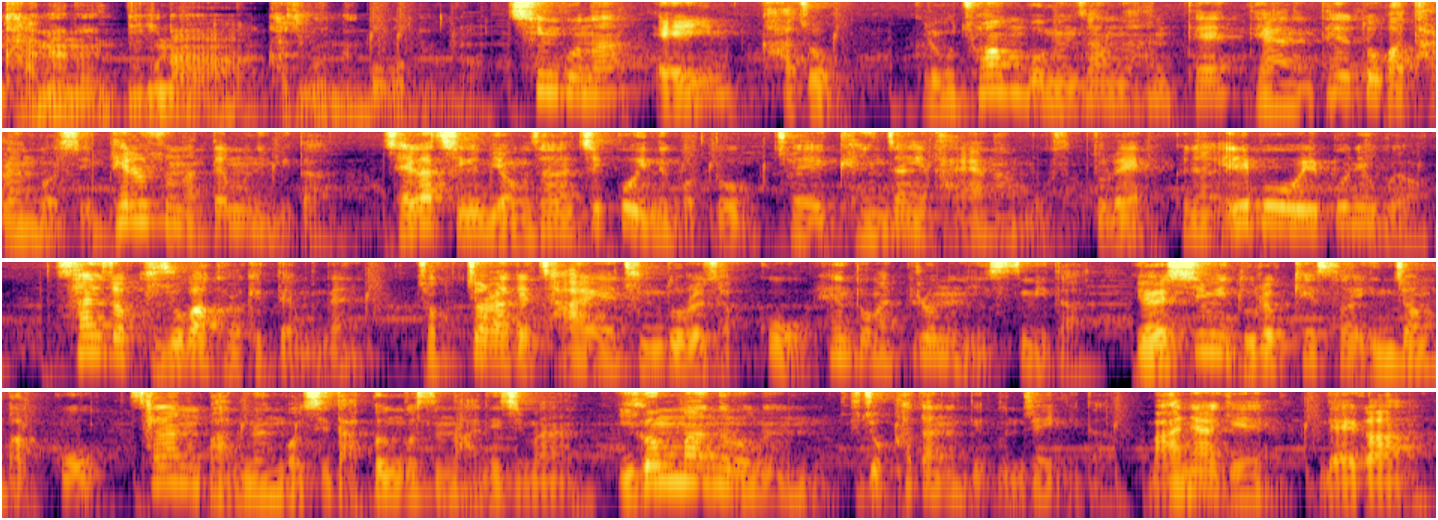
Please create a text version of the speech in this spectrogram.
가면은 누구나 가지고 있는 거거든요. 친구나 애인, 가족, 그리고 처음 보는 사람한테 대하는 태도가 다른 것이 페르소나 때문입니다. 제가 지금 영상을 찍고 있는 것도 저의 굉장히 다양한 모습들의 그냥 일부일 뿐이고요. 사회적 구조가 그렇기 때문에 적절하게 자아의 중도를 잡고 행동할 필요는 있습니다. 열심히 노력해서 인정받고 사랑받는 것이 나쁜 것은 아니지만 이것만으로는 부족하다는 게 문제입니다. 만약에 내가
